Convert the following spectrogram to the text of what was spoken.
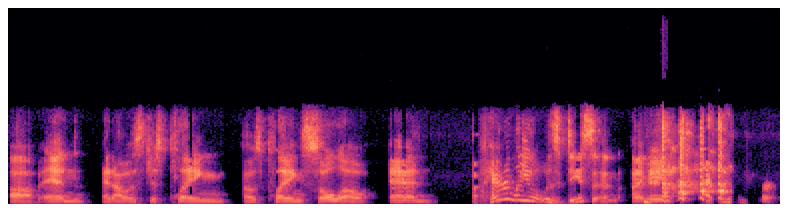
Um, and and I was just playing. I was playing solo, and apparently it was decent. I mean, I remember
